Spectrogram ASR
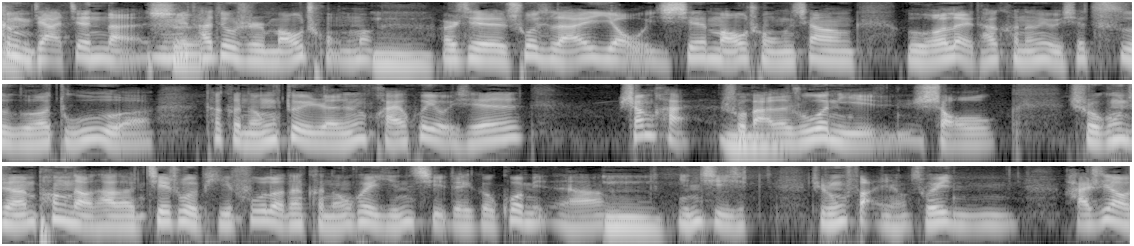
更加艰难，因为它就是毛虫嘛。嗯而且说起来，有一些毛虫，像蛾类，它可能有一些刺蛾、毒蛾，它可能对人还会有一些伤害。说白了，如果你手手工拳碰到它了，接触皮肤了，那可能会引起这个过敏啊，嗯引起这种反应，所以你还是要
